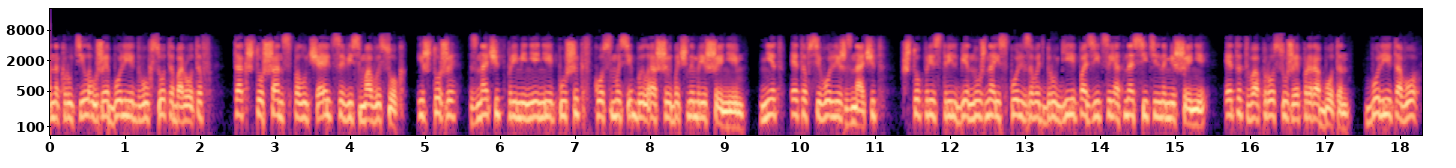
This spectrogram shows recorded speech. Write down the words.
накрутила уже более 200 оборотов, так что шанс получается весьма высок. И что же, значит применение пушек в космосе было ошибочным решением? Нет, это всего лишь значит, что при стрельбе нужно использовать другие позиции относительно мишени. Этот вопрос уже проработан. Более того,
